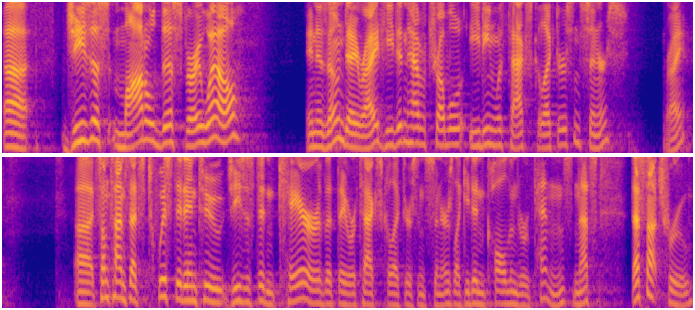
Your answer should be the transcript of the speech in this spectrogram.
Uh, Jesus modeled this very well in his own day, right? He didn't have trouble eating with tax collectors and sinners, right? Uh, sometimes that's twisted into Jesus didn't care that they were tax collectors and sinners, like he didn't call them to repentance, and that's that's not true.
